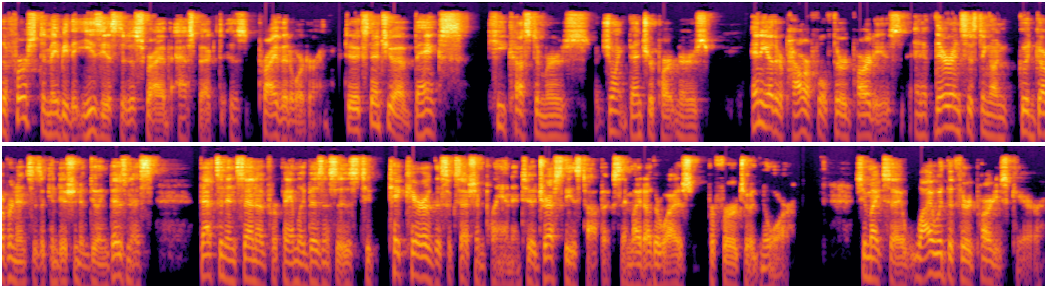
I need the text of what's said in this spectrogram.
The first and maybe the easiest to describe aspect is private ordering. To the extent you have banks, key customers, joint venture partners, any other powerful third parties, and if they're insisting on good governance as a condition of doing business, that's an incentive for family businesses to take care of the succession plan and to address these topics they might otherwise prefer to ignore. So you might say, why would the third parties care?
